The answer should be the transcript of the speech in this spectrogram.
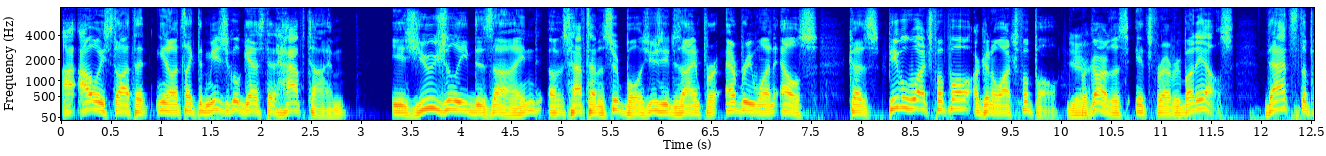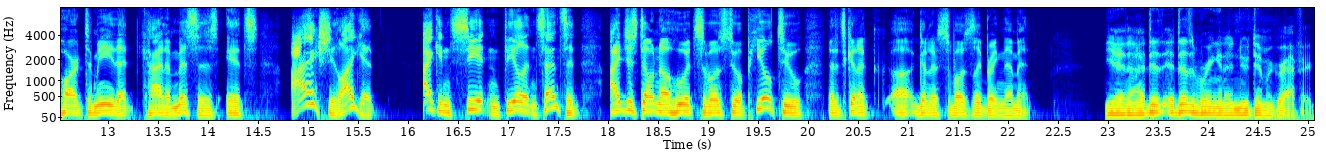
I, always thought that you know it's like the musical guest at halftime is usually designed of halftime in the Super Bowl is usually designed for everyone else because people who watch football are going to watch football Yeah. regardless. It's for everybody else. That's the part to me that kind of misses. It's I actually like it. I can see it and feel it and sense it. I just don't know who it's supposed to appeal to that it's going to uh, going to supposedly bring them in. Yeah, no, it, it doesn't bring in a new demographic.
